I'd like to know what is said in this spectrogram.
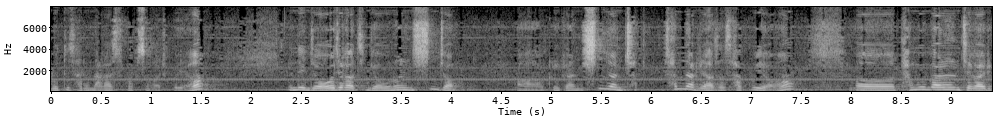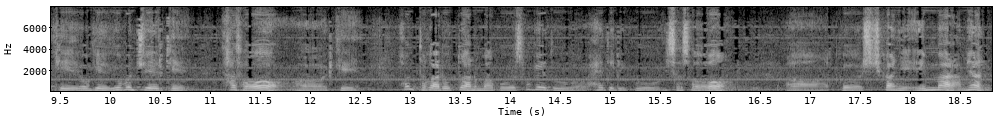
로또 사러 나갈 수가 없어가지고요. 근데 이제 어제 같은 경우는 신정, 어, 그러니까 신년 첫, 첫날이라서 샀고요. 어, 당분간은 제가 이렇게 여기 이번 주에 이렇게 사서 어, 이렇게 헌터가 로또 하는 방법을 소개도 해드리고 있어서 어, 그 시간이 웬만하면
